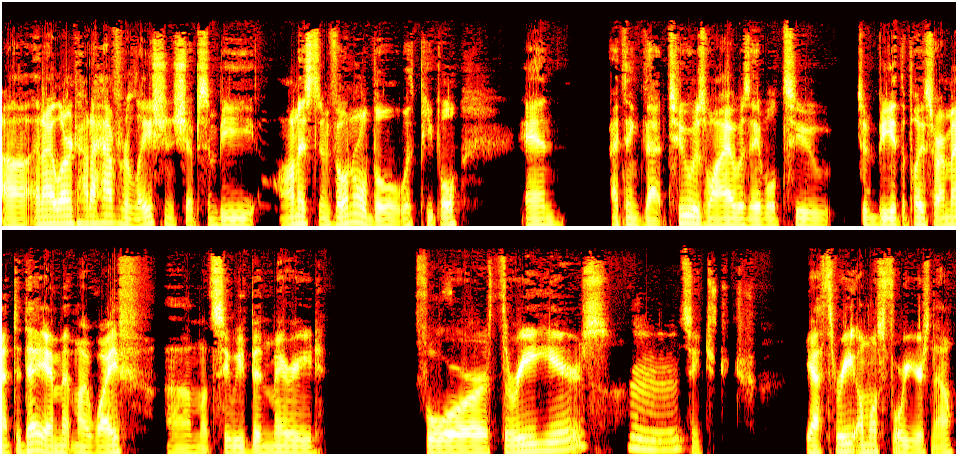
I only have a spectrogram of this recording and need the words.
Uh, and I learned how to have relationships and be honest and vulnerable with people. And I think that too is why I was able to to be at the place where I'm at today. I met my wife. Um, let's see, we've been married for three years. Hmm. Let's see, yeah, three, almost four years now.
